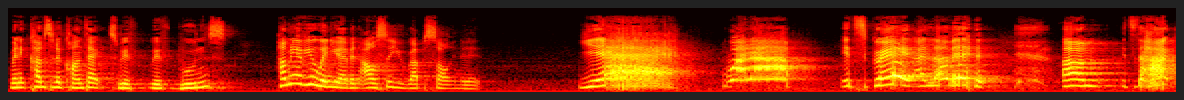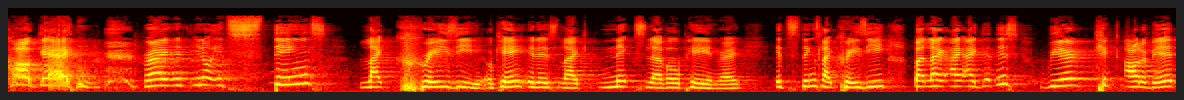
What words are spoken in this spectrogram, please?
when it comes into contact with, with wounds. How many of you, when you have an ulcer, you rub salt into it? Yeah! What up? It's great. I love it. Um, it's the hardcore gang, right? It, you know, it stings like crazy, okay? It is like next level pain, right? It stings like crazy, but like I, I get this weird kick out of it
